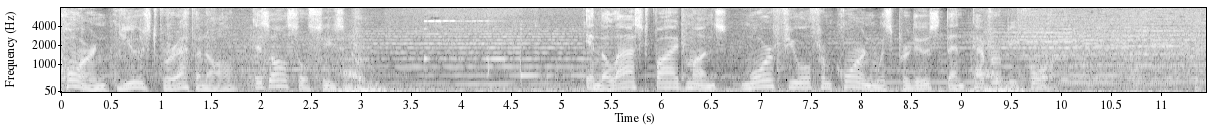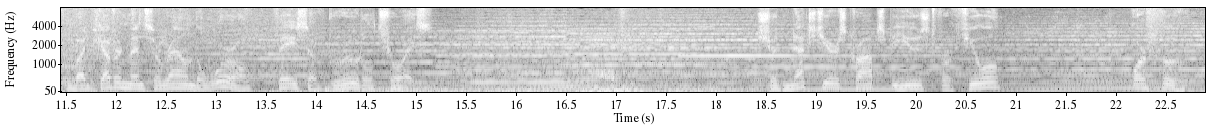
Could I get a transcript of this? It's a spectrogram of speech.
Corn used for ethanol is also seasonal. In the last five months, more fuel from corn was produced than ever before. But governments around the world face a brutal choice. Should next year's crops be used for fuel or food?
